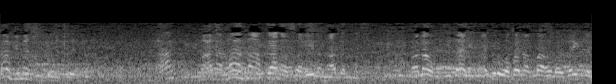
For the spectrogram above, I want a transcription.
ما في مسجد ها؟ معنى مهما كان صغيرا هذا المسجد. فله في ذلك أجر وبنى الله له بيتا.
